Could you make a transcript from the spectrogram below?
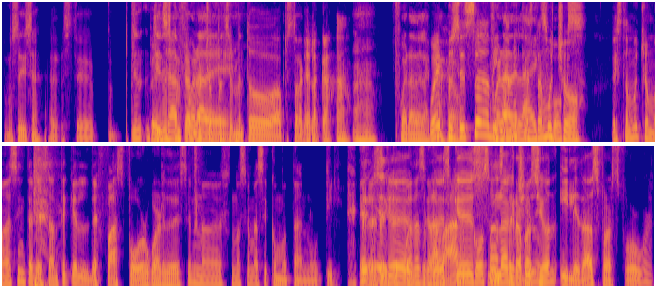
¿Cómo se dice? Este, tienes que emplear mucho de- pensamiento abstracto. De la caja. Ajá. Fuera de la Güey, caja. pues güey. esa Fuera de dinámica la está Xbox. mucho, está mucho más interesante que el de Fast Forward. Ese no, es- no se me hace como tan útil. Pero Es de que, puedas grabar es que es cosas la chido. grabación y le das fast forward.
